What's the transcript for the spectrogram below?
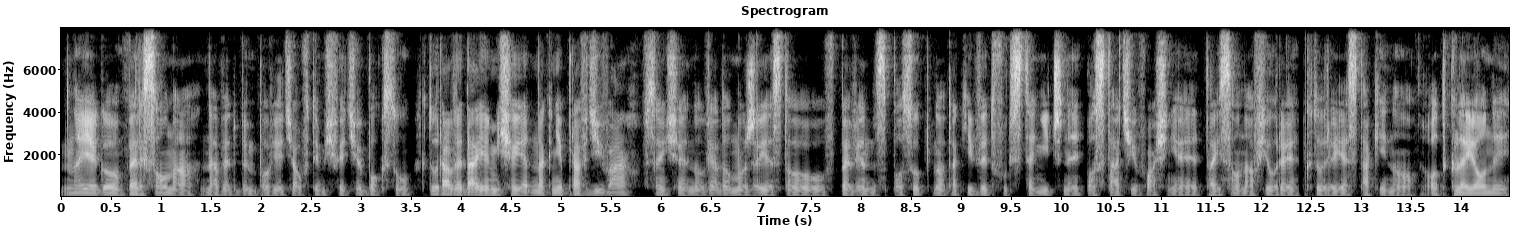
No jego persona, nawet bym powiedział w tym świecie boksu, która wydaje mi się jednak nieprawdziwa, w sensie, no wiadomo, że jest to w pewien sposób, no taki wytwór sceniczny postaci właśnie Tysona Fury, który jest taki, no odklejony,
